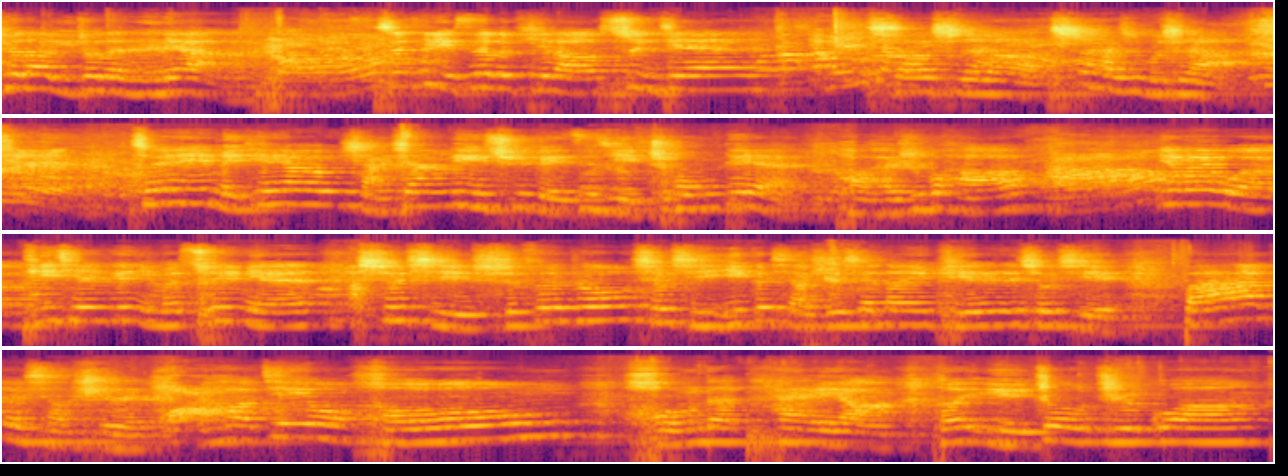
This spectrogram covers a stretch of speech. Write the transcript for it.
吸收到宇宙的能量，身体里所有的疲劳瞬间消失了，是还是不是啊？是。所以每天要用想象力去给自己充电，好还是不好？好。因为我提前给你们催眠，休息十分钟，休息一个小时，相当于别人休息八个小时，然后借用红红的太阳和宇宙之光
